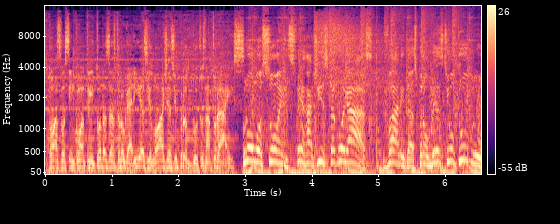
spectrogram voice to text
tos você encontra em todas as drogarias e lojas de produtos naturais. Promoções Ferragista Goiás, válidas para o mês de outubro.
